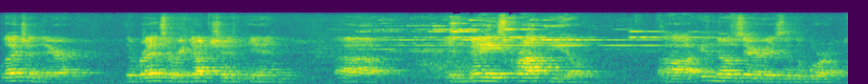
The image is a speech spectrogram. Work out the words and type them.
legend there, the red's a reduction in, uh, in maize crop yield uh, in those areas of the world.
